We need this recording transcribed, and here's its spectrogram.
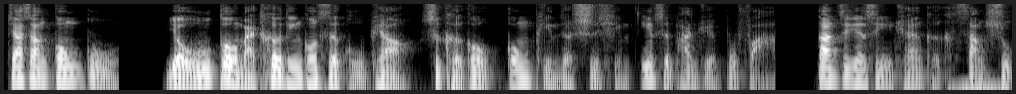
加上公股有无购买特定公司的股票是可够公平的事情，因此判决不罚。当然，这件事情全可上诉。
